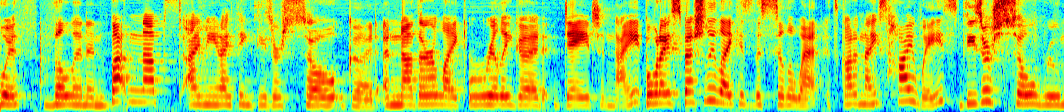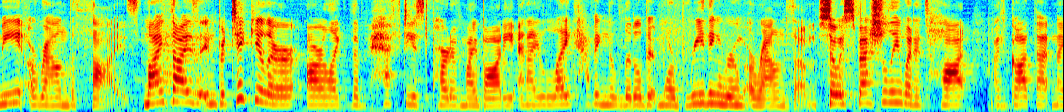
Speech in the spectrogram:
with the linen button-ups. I mean, I think these are so good. Another like really good day to night. But what I especially like is the silhouette. It's got a nice high waist. These are so roomy around the thighs. My thighs in particular are like the heftiest part of my body and I like having a little bit more breathing room around them. So especially when it's hot, I've got that nice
